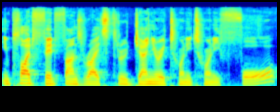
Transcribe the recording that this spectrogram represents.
implied Fed funds rates through January 2024.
